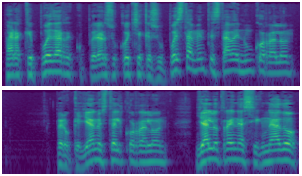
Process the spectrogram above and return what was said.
para que pueda recuperar su coche que supuestamente estaba en un corralón, pero que ya no está el corralón? Ya lo traen asignado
